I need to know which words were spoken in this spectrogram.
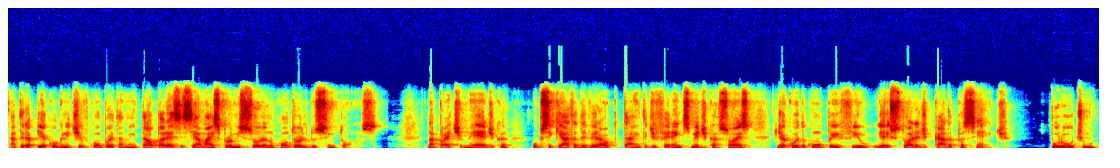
a terapia cognitivo-comportamental parece ser a mais promissora no controle dos sintomas. Na parte médica, o psiquiatra deverá optar entre diferentes medicações de acordo com o perfil e a história de cada paciente. Por último,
